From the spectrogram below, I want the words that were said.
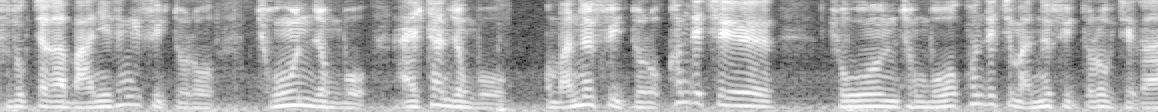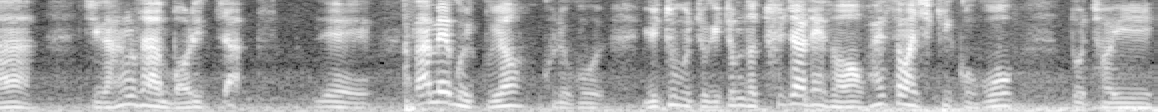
구독자가 많이 생길 수 있도록 좋은 정보 알찬 정보 어, 만들 수 있도록 컨텐츠 좋은 정보 컨텐츠 만들 수 있도록 제가 지금 항상 머리 짜 예, 싸매고 있고요. 그리고 유튜브 쪽에 좀 더 투자를 해서 활성화 시킬 거고 또 저희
